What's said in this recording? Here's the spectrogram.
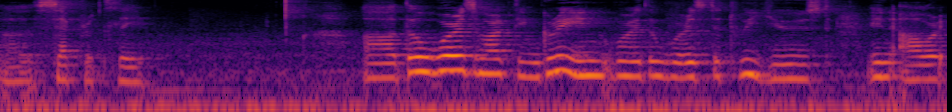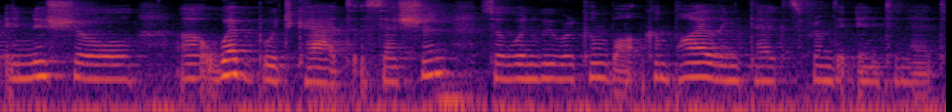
uh, separately. Uh, the words marked in green were the words that we used in our initial uh, WebBootcat session, so when we were compiling texts from the internet.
